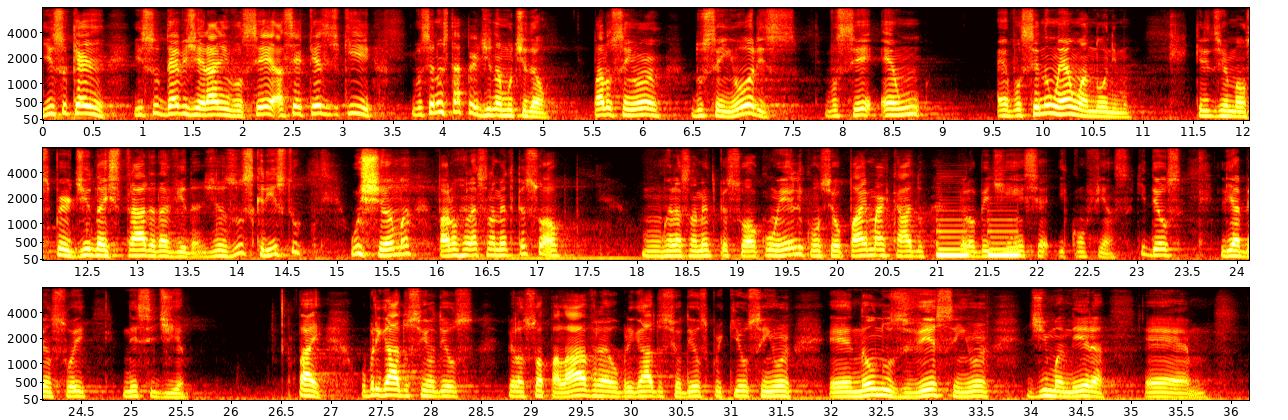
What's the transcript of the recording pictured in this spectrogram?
Isso, quer, isso deve gerar em você a certeza de que você não está perdido na multidão. Para o Senhor dos Senhores, você é um é você não é um anônimo. Queridos irmãos, perdido na estrada da vida. Jesus Cristo o chama para um relacionamento pessoal. Um relacionamento pessoal com ele, com seu pai, marcado pela obediência e confiança. Que Deus lhe abençoe nesse dia. Pai, obrigado, Senhor Deus, pela Sua palavra. Obrigado, Senhor Deus, porque o Senhor é, não nos vê, Senhor, de maneira. É,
